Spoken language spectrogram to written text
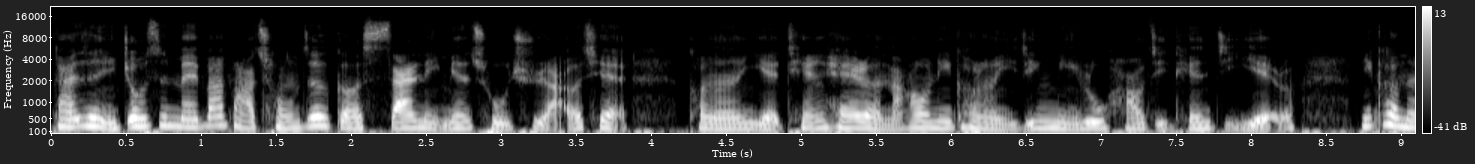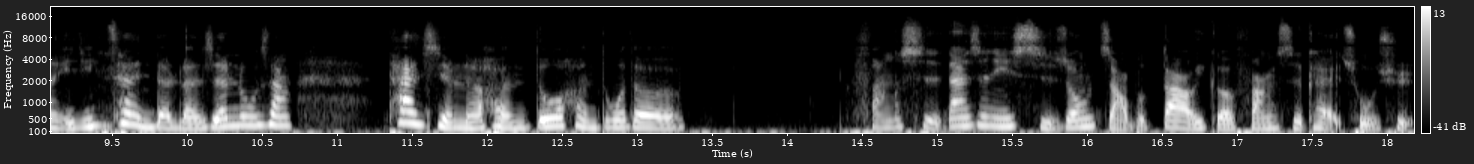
但是你就是没办法从这个山里面出去啊，而且可能也天黑了，然后你可能已经迷路好几天几夜了，你可能已经在你的人生路上探险了很多很多的。方式，但是你始终找不到一个方式可以出去。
